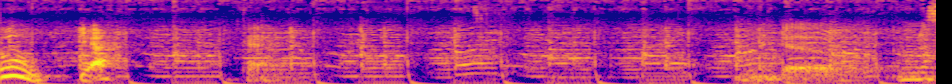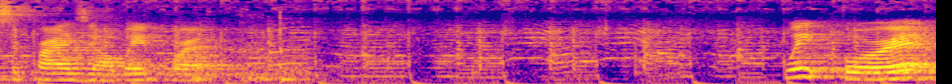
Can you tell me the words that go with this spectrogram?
Ooh, yeah. Okay. I'm gonna go. I'm gonna surprise y'all. Wait for it. Wait for it.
